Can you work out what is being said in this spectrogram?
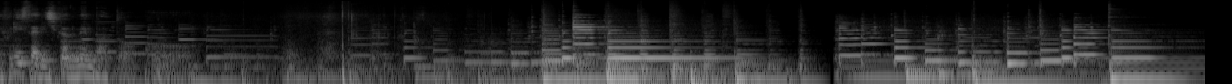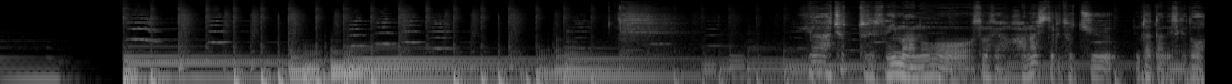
えフリースタイル1からのメンバーとこうちょっとですね、今、あの、すみません、話してる途中だったんですけど、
